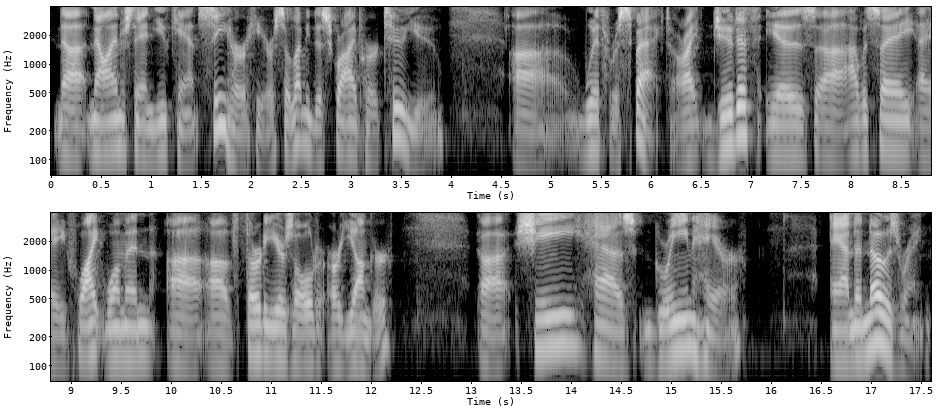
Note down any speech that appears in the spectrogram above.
Now, now, I understand you can't see her here, so let me describe her to you uh, with respect. All right, Judith is, uh, I would say, a white woman uh, of 30 years old or younger. Uh, she has green hair and a nose ring.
